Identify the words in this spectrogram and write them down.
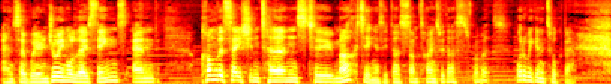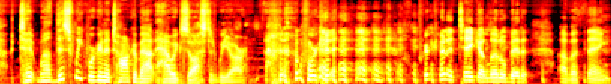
and so we're enjoying all of those things. And conversation turns to marketing, as it does sometimes with us. Robert, what are we going to talk about? Well, this week we're going to talk about how exhausted we are. we're going to we're going to take a little bit of a thing.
